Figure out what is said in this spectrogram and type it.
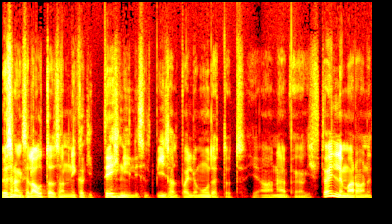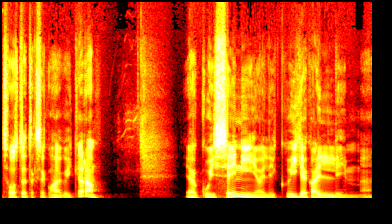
Ühesõnaga, seal autos on ikkagi tehniliselt piisavalt palju muudetud ja näeb väga kihvt välja, ma arvan, et see ostetakse kohe kõik ära. ja kui seni oli kõige kallim äh,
